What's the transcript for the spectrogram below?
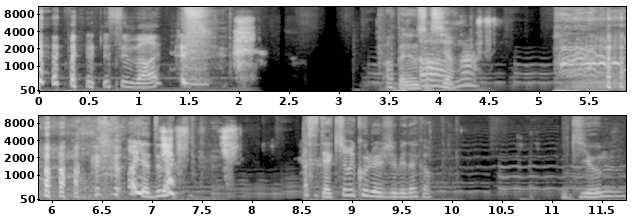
Fallait le laisser marrer. Oh bah Oh sorcières. mince Ah il y a deux Yes mecs. Ah c'était à Kiriko le LGB, d'accord. Guillaume.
